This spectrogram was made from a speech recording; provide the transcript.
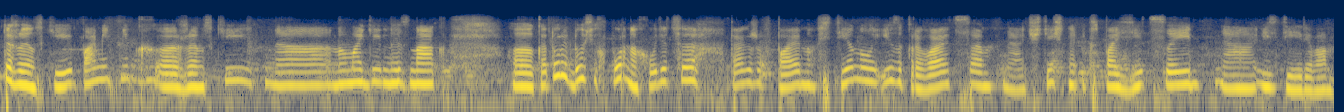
Это женский памятник, женский новомогильный знак. Э, который до сих пор находится также впаян в стену и закрывается э, частично экспозицией э, из дерева.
